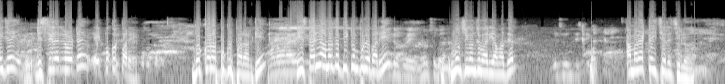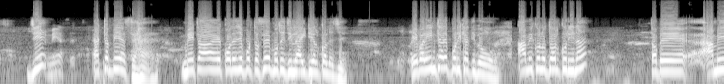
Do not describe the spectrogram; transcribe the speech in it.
এই যে ডিস্টিলারি রোডে, এই পুকুর পারে দক্ষলা পুকুর পাড় আর কি। স্থানীয় আমাদের বিক্রমপুরে বাড়ি, মুন্সিগঞ্জ বাড়ি আমাদের। আমার একটাই ছেলে ছিল। জি? একটা মেয়ে আছে হ্যাঁ। মেয়েটা কলেজে পড়তেছে, মতিঝিল আইডিয়াল কলেজে। এবার ইন্টারে পরীক্ষা দিবে ও। আমি কোনো দল করি না। তবে আমি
